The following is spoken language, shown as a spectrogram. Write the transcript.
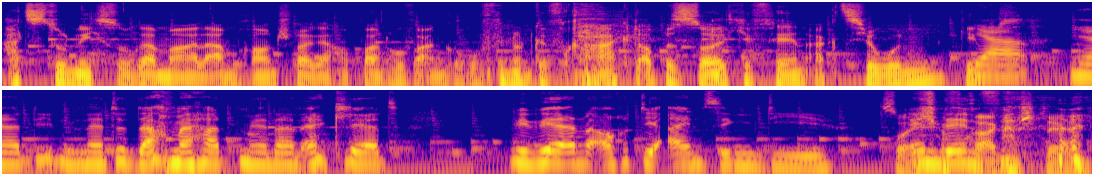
Hast du nicht sogar mal am Braunschweiger Hauptbahnhof angerufen und gefragt, ob es solche Fanaktionen gibt? Ja, ja, die nette Dame hat mir dann erklärt, wir wären auch die Einzigen, die solche Fragen stellen.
